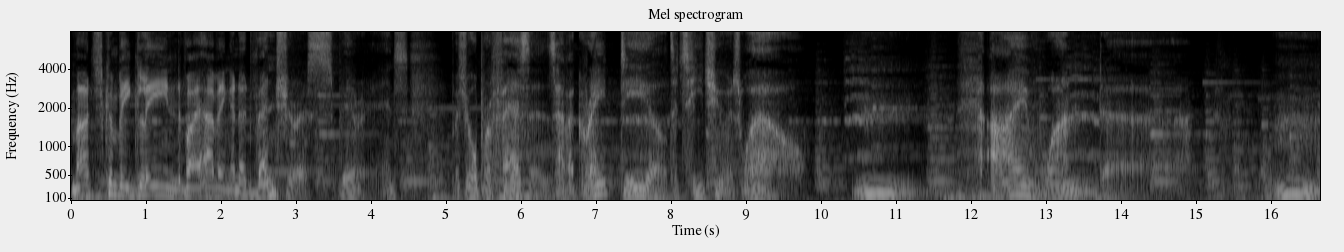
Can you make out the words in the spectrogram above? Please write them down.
Much can be gleaned by having an adventurous spirit, but your professors have a great deal to teach you as well. Hmm. I wonder. Hmm.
